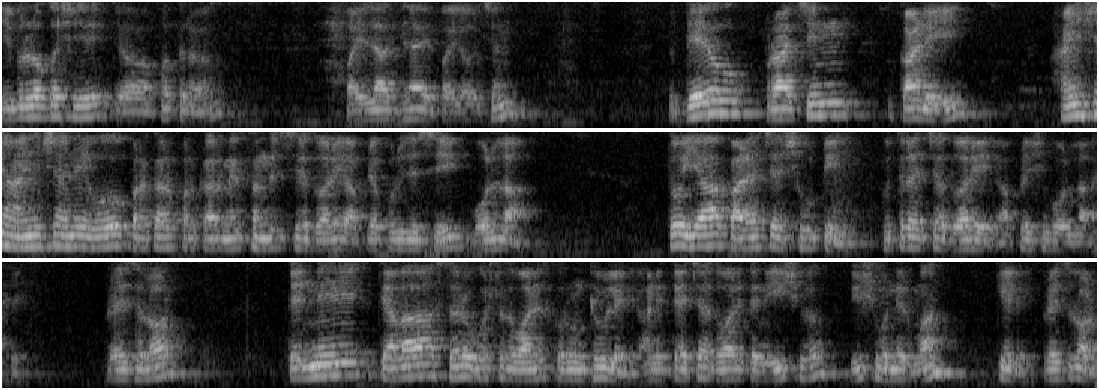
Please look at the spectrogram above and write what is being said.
इब्रलोकशे पत्र पहिला अध्याय पहिलं वचन. देव प्राचीन काळी ऐंशी ऐंशाने व प्रकार प्रकारने संदेशाद्वारे आपल्या पूर्वजाशी बोलला. तो या काळाच्या शेवटी पुत्राच्याद्वारे आपल्याशी बोलला आहे. प्रेज लॉर्ड त्यांनी त्याला सर्व गोष्टीचं करून ठेवले आणि त्याच्याद्वारे त्यांनी ईश्व ईश्व निर्माण केले. प्रेज लॉर्ड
